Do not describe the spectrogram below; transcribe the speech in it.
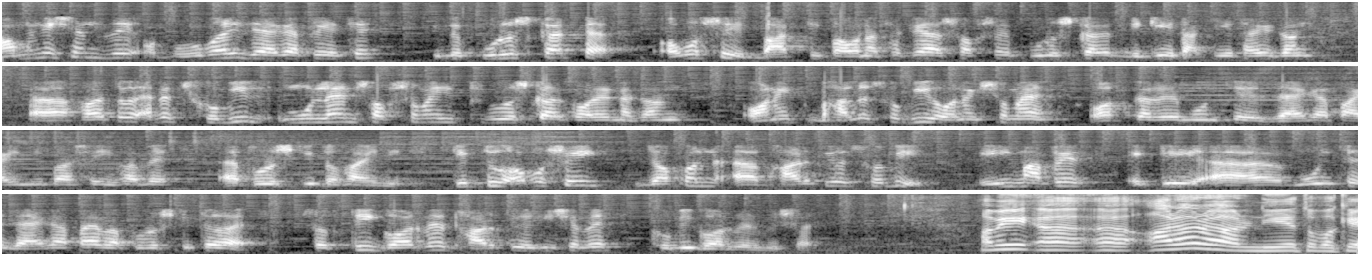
নমিনেশন যে বহুবারই জায়গা পেয়েছে, কিন্তু পুরস্কারটা অবশ্যই বাড়তি পাওনা থাকে আর সবসময় পুরস্কারের দিকেই তাকিয়ে থাকে। কারণ হয়তো একটা ছবির মূল্যায়ন সবসময় পুরস্কার করে না, কারণ অনেক ভালো ছবিও অনেক সময় অস্কারের মঞ্চে জায়গা পায়নি বা সেইভাবে পুরস্কৃত হয়নি। কিন্তু অবশ্যই যখন ভারতীয় ছবি এই মাপের একটি মঞ্চে জায়গা পায় বা পুরস্কৃত হয়, সত্যিই গর্বের ভারতীয় হিসেবে খুবই গর্বের বিষয়। আমি আর আর নিয়ে তোমাকে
